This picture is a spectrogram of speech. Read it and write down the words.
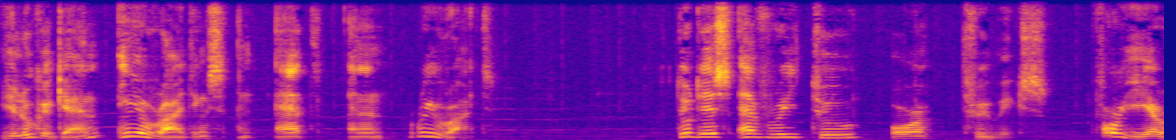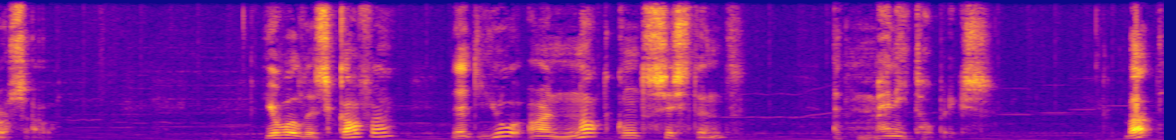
you look again in your writings and add and rewrite. Do this every two or three weeks for a year or so. You will discover that you are not consistent at many topics. But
